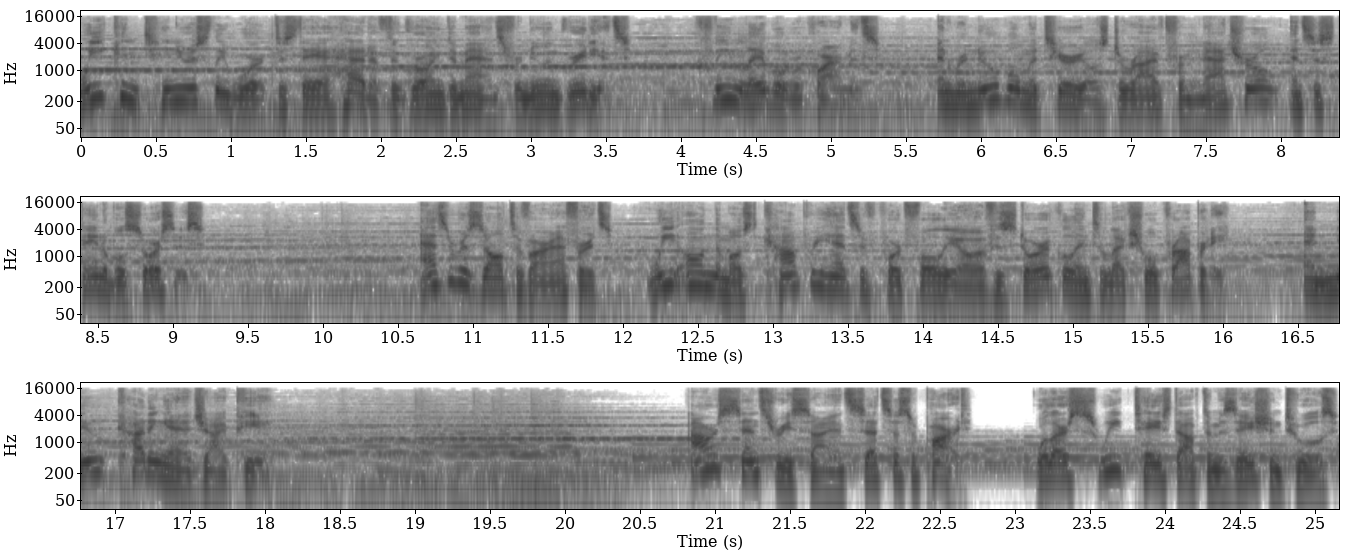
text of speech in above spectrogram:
We continuously work to stay ahead of the growing demands for new ingredients, clean label requirements, and renewable materials derived from natural and sustainable sources. As a result of our efforts, we own the most comprehensive portfolio of historical intellectual property and new cutting-edge IP. Our sensory science sets us apart, while our sweet taste optimization tools,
